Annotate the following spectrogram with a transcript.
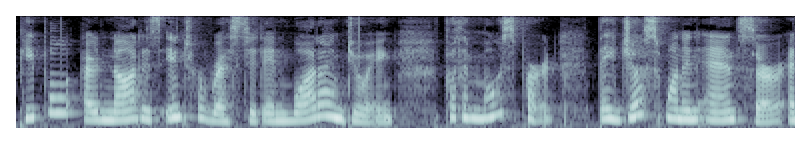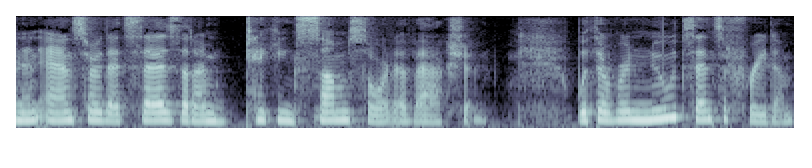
people are not as interested in what I'm doing. For the most part, they just want an answer and an answer that says that I'm taking some sort of action. With a renewed sense of freedom,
